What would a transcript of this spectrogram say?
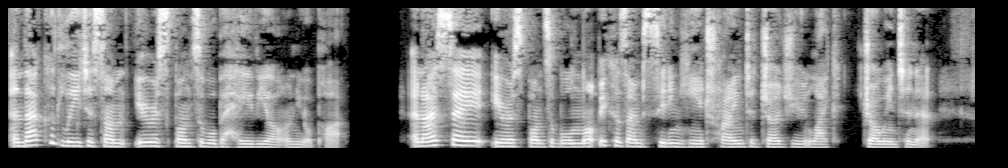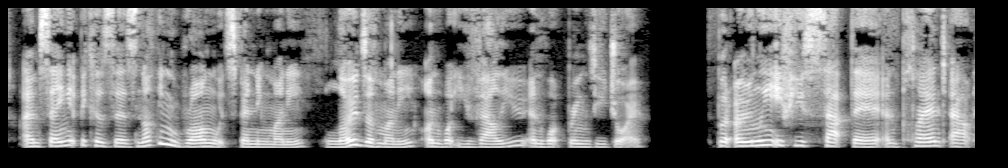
and that could lead to some irresponsible behavior on your part. And I say irresponsible not because I'm sitting here trying to judge you like Joe Internet. I'm saying it because there's nothing wrong with spending money, loads of money, on what you value and what brings you joy. But only if you sat there and planned out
